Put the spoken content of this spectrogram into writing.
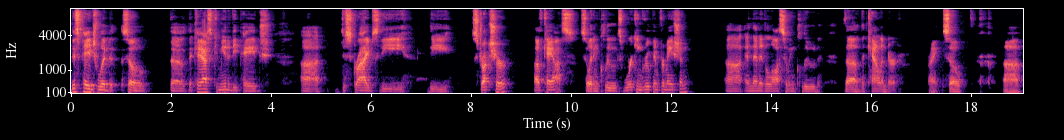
this page would so the the CHAOSS community page uh, describes the the structure of CHAOSS. So it includes working group information, uh, and then it'll also include the the calendar, right? So uh,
